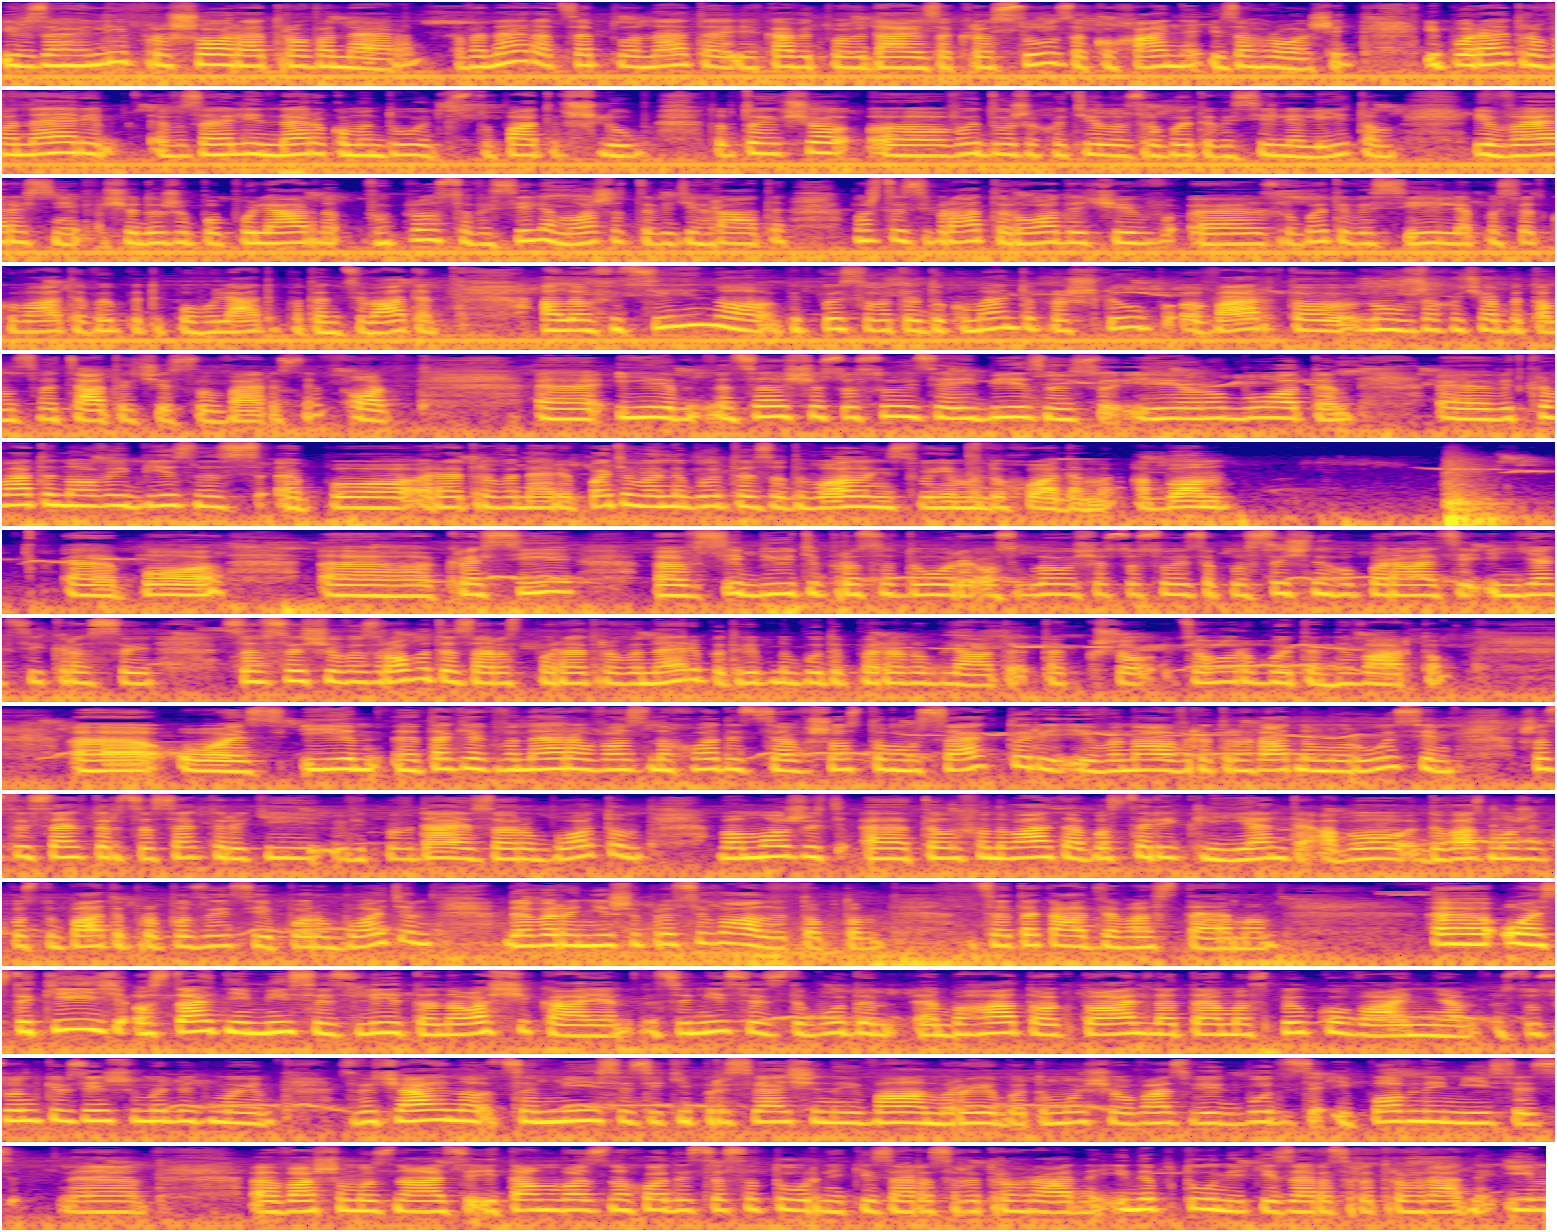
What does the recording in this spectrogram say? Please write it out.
І взагалі про що ретро Венера? Венера це планета, яка відповідає за красу, за кохання і за гроші. І по ретро Венері взагалі не рекомендують вступати в шлюб. Тобто, якщо е, ви дуже хотіли зробити весілля літом і в вересні, що дуже популярно, ви просто весілля можете відіграти. Можете зібрати родичів, е, зробити весілля, посвяткувати, випити, погуляти, потанцювати. Але офіційно підписувати документи про шлюб варто ну вже хоча б там з 20-х чисел вересня. От. Е, І це що стосується і бізнесу, і роботи. Е, Відкривати новий бізнес е, по ретро-венері, потім ви не будете задоволені своїми доходами. Або е, по е, красі всі б'юті процедури, особливо що стосується пластичних операцій, ін'єкцій краси. Це все, що ви зробите зараз по ретро-венері, потрібно буде переробляти. Так що цього робити не варто. Е, ось і е, так як Венера у вас знаходиться в шостому секторі, і вона в ретроградному русі. Шостий сектор це сектор, який відповідає за роботу. Вам можуть е, телефонувати або старі клієнти, або до вас можуть поступати пропозиції по роботі, де ви раніше працювали. Тобто це така для вас тема. Е, Ось такий останній місяць літа на вас чекає. Це місяць, де буде е, багато актуальна тема спілкування, стосунків з іншими людьми. Звичайно, це місяць, який присвячений вам, риби, тому що у вас відбудеться і повний місяць. е, вашому знаці, і там у вас знаходиться Сатурн, який зараз ретроградний, і Нептун, який зараз ретроградний. І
